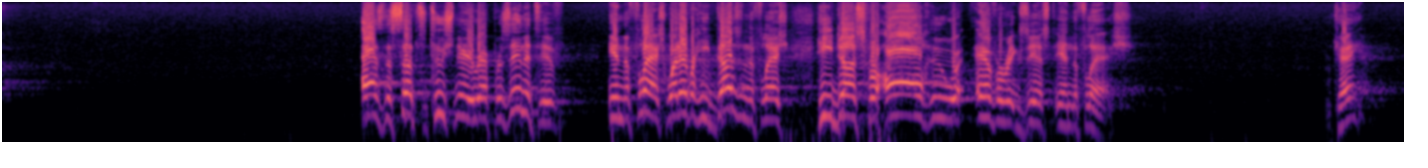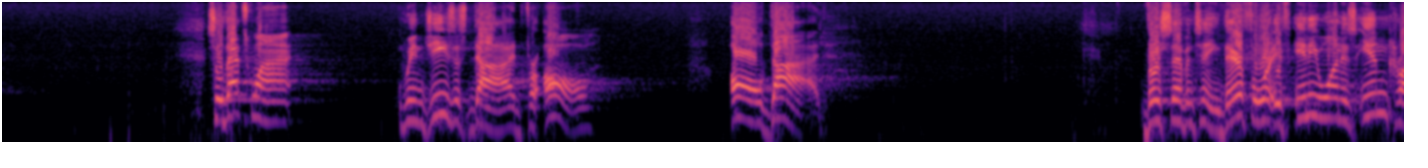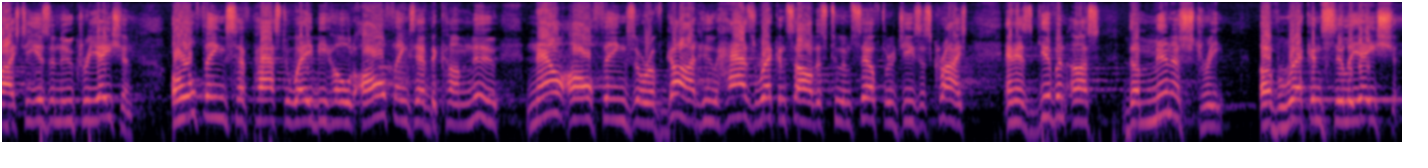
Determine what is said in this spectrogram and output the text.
as the substitutionary representative in the flesh. Whatever he does in the flesh, he does for all who ever exist in the flesh. Okay? So that's why when Jesus died for all, all died. Verse 17, therefore, if anyone is in Christ, he is a new creation. Old things have passed away. Behold, all things have become new. Now all things are of God, who has reconciled us to himself through Jesus Christ and has given us the ministry of reconciliation.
